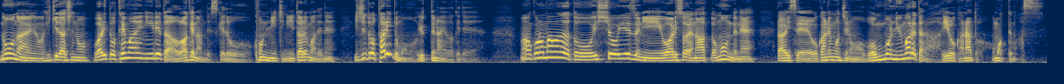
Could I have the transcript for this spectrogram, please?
脳内の引き出しの割と手前に入れたわけなんですけど、今日に至るまでね、一度たりとも言ってないわけで。まあこのままだと一生言えずに終わりそうやなと思うんでね、来世お金持ちのボンボンに生まれたら言おうかなと思ってます。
